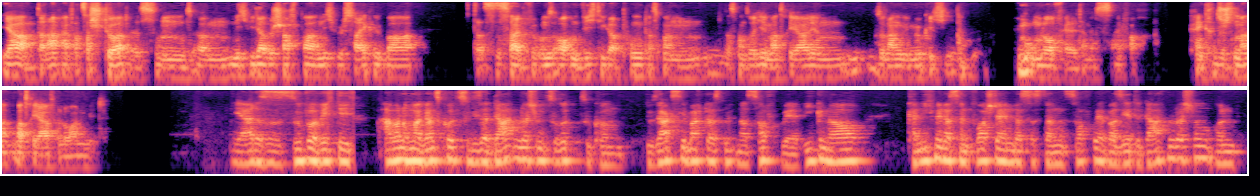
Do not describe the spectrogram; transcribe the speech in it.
ja danach einfach zerstört ist und ähm, nicht wieder beschaffbar, nicht recycelbar. Das ist halt für uns auch ein wichtiger Punkt, dass man, dass man solche Materialien so lange wie möglich im Umlauf hält, damit es einfach kein kritisches Material verloren geht. Ja, das ist super wichtig. Aber nochmal ganz kurz zu dieser Datenlöschung zurückzukommen. Du sagst, ihr macht das mit einer Software. Wie genau kann ich mir das denn vorstellen, dass es dann softwarebasierte Datenlöschung und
